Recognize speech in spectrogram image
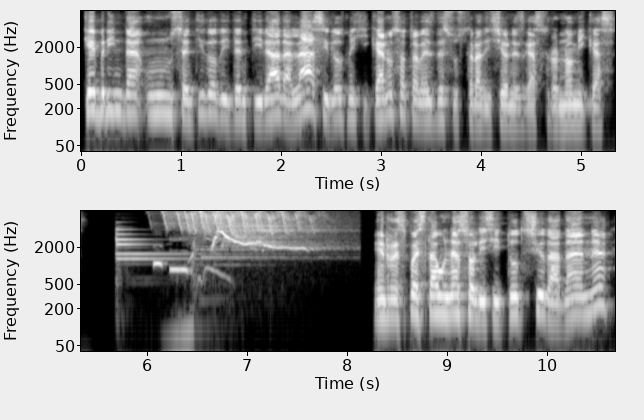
que brinda un sentido de identidad a las y los mexicanos a través de sus tradiciones gastronómicas. En respuesta a una solicitud ciudadana,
